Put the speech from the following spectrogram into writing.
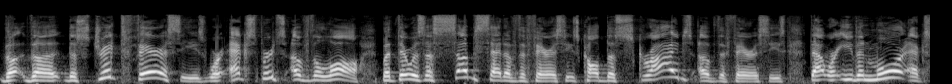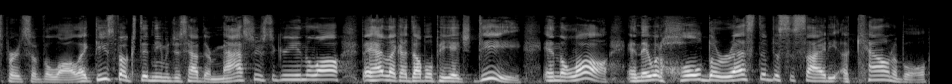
the, the, the strict Pharisees were experts of the law, but there was a subset of the Pharisees called the scribes of the Pharisees that were even more experts of the law. Like these folks didn't even just have their master's degree in the law, they had like a double PhD in the law, and they would hold the rest of the society accountable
